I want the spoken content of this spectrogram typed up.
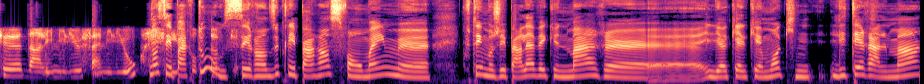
que dans les milieux familiaux. Non, c'est partout. que- C'est rendu que les parents se font même. euh, écoutez, moi, j'ai parlé avec une mère euh, il y a quelques mois qui littéralement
